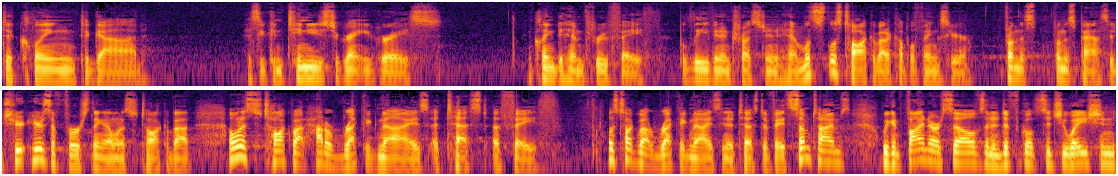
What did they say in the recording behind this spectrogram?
to cling to God as He continues to grant you grace and cling to Him through faith, believing and trusting in Him. Let's, let's talk about a couple things here from this, from this passage. Here, here's the first thing I want us to talk about I want us to talk about how to recognize a test of faith. Let's talk about recognizing a test of faith. Sometimes we can find ourselves in a difficult situation,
